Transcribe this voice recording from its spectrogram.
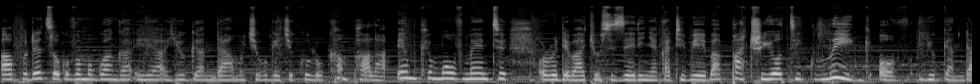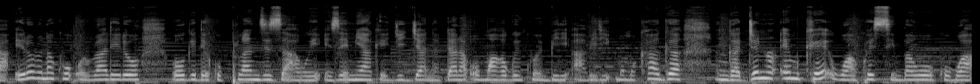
updates okuva mu ggwanga erya uganda mu kibuga ekikulu kampala mk movement olwedde bakyusiza erinnya kati be ba patriotic league of uganda. Era olunaku olwaleero boogedde ku plans zaabwe ez'emyaka egijja naddala omwaka gw'2026 nga general mk wakwesimbawo okubwa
